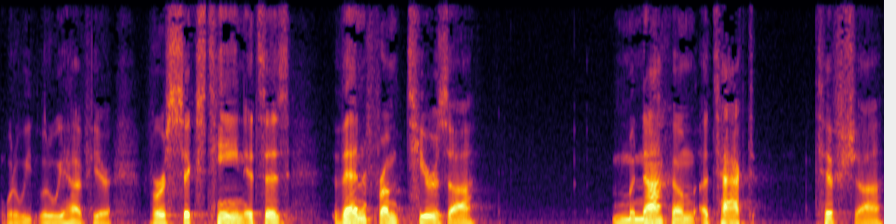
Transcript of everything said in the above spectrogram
What do, we, what do we have here? Verse 16, it says, Then from Tirzah, Menachem attacked Tiphsah,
